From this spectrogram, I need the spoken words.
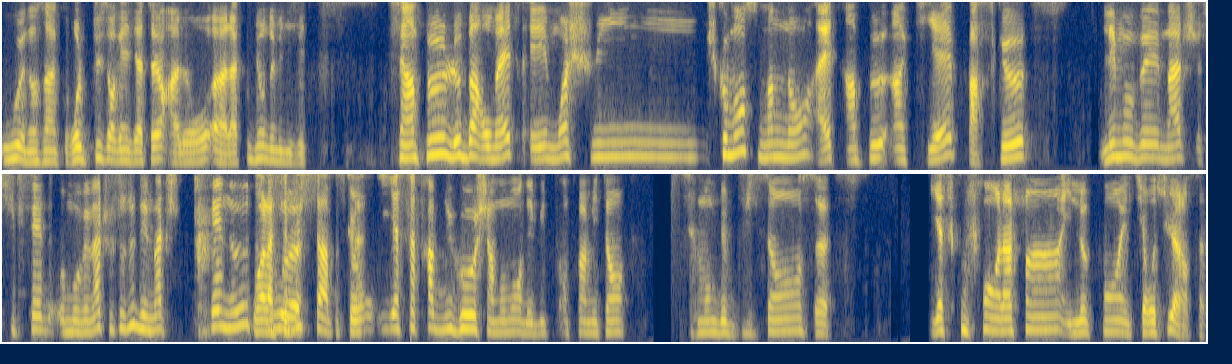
ou dans un rôle plus organisateur à, à la Coupe du Monde 2018. C'est un peu le baromètre et moi je suis, je commence maintenant à être un peu inquiet parce que les mauvais matchs succèdent aux mauvais matchs, ou surtout des matchs très neutres. Voilà, c'est euh, plus ça. Parce que... Euh, il y a sa frappe du gauche à un moment en début, en première mi-temps, ça manque de puissance. Il y a ce coup franc à la fin, il le prend, il tire au-dessus. Alors, ça,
